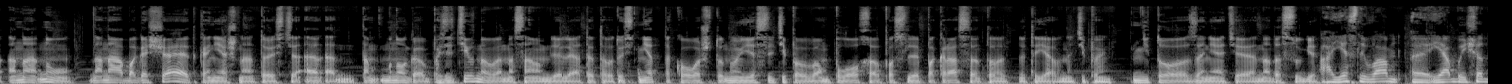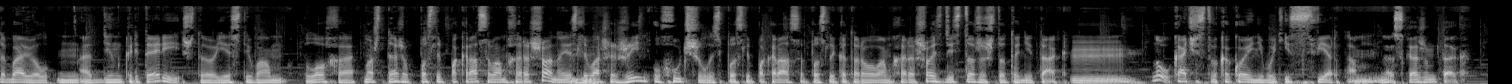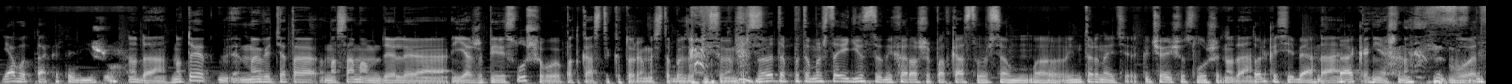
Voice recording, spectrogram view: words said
Она, ну, она обогащает, конечно, то есть а, а, там много позитивного на самом деле от этого. То есть нет такого, что, ну, если, типа, вам плохо после покраса, то это явно, типа, не то занятие на досуге. А если вам, э, я бы еще добавил один критерий, что если вам плохо, может, даже после покраса вам хорошо, но если mm. ваша жизнь ухудшилась после покраса, после которого вам хорошо, здесь тоже что-то не так. Mm. Ну, качество какое-нибудь из сфер, там, скажем так. Я вот так это вижу. Ну да. Ну ты, мы ведь это на самом деле, я же переслушиваю подкасты, которые мы с тобой записываем. Ну это потому что единственный хороший подкаст во всем э, интернете. Что еще слушать? Ну да. Только себя. Да, конечно. Вот.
